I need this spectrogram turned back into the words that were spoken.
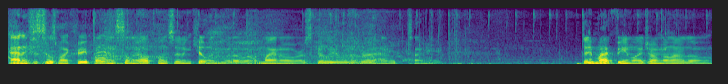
And if he steals my creep, I'll instantly offense it and kill him with a, a Mino or a Skelly or whatever I have at the time. They might be in my jungle now though.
